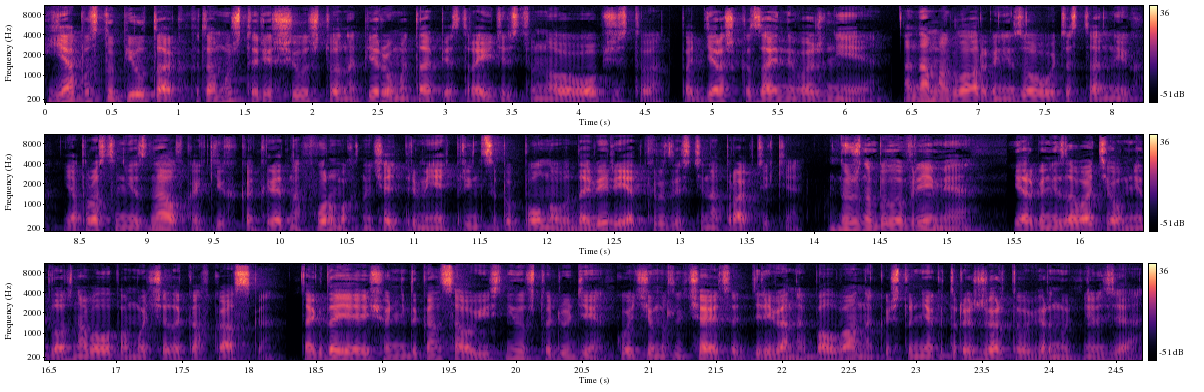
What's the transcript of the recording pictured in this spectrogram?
Я поступил так, потому что решил, что на первом этапе строительства нового общества поддержка Зайны важнее. Она могла организовывать остальных. Я просто не знал, в каких конкретно формах начать применять принципы полного доверия и открытости на практике. Нужно было время, и организовать его мне должна была помочь эта кавказка. Тогда я еще не до конца уяснил, что люди кое-чем отличаются от деревянных болванок и что некоторые жертвы вернуть нельзя.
